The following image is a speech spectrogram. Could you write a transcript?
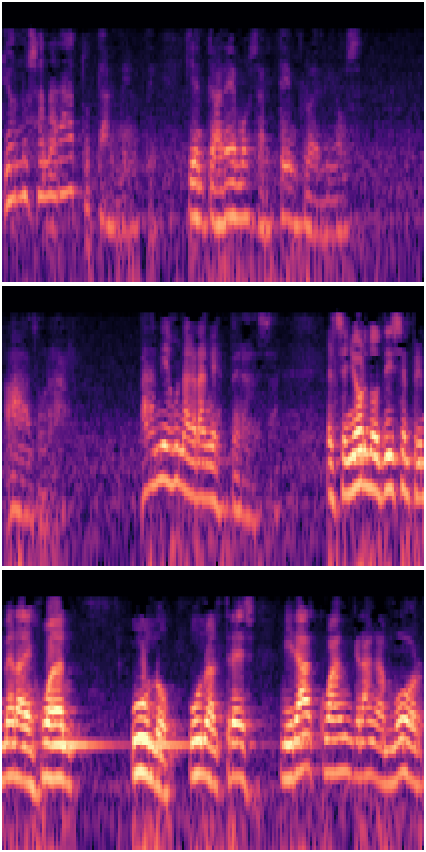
Dios nos sanará totalmente y entraremos al templo de Dios a adorar. Para mí es una gran esperanza. El Señor nos dice en primera de Juan 1, 1 al 3, mirad cuán gran amor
